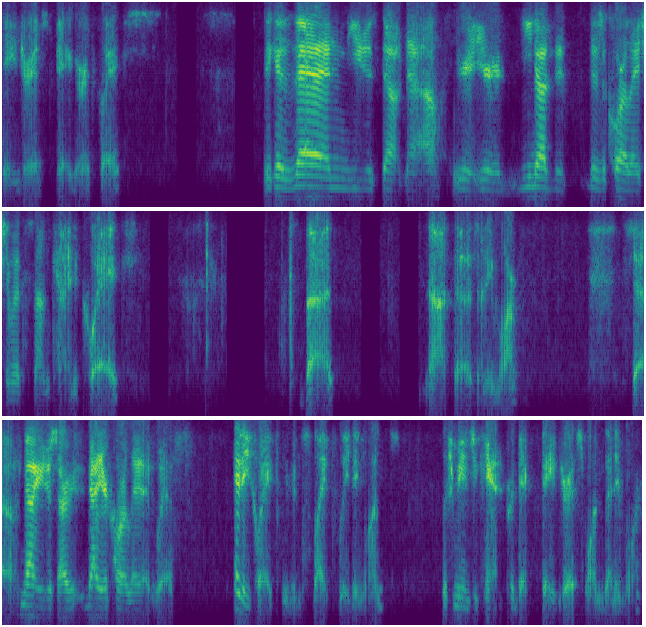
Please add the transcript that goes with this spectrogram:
dangerous big earthquakes. Because then you just don't know. You're you're you know that there's a correlation with some kind of quake. But not those anymore. So now you just now you're correlated with any quake, even slight fleeting ones, which means you can't predict dangerous ones anymore.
